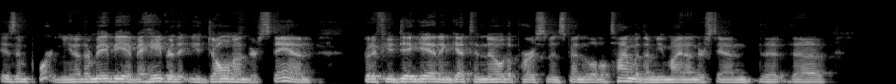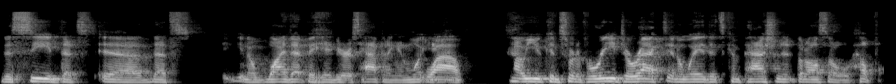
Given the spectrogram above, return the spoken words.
is important. You know there may be a behavior that you don't understand but if you dig in and get to know the person and spend a little time with them, you might understand the the the seed that's uh, that's you know why that behavior is happening and what wow. Can, how you can sort of redirect in a way that's compassionate but also helpful.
